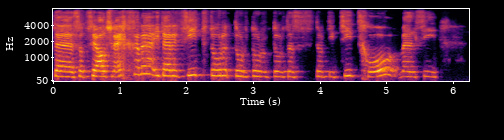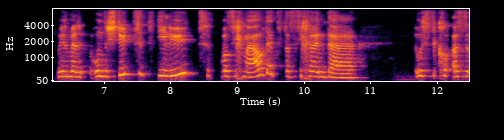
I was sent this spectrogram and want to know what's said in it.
den sozial Schwächeren in dieser Zeit durch, durch, durch, durch, das, durch die Zeit zu kommen, weil, sie, weil wir unterstützen die Leute, die sich melden, dass sie können, äh, aus, also,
